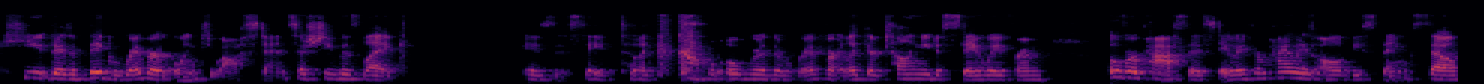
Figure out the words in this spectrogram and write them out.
huge, there's a big river going through austin. So she was like is it safe to like go over the river? Like they're telling you to stay away from overpasses stay away from highways all of these things. So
